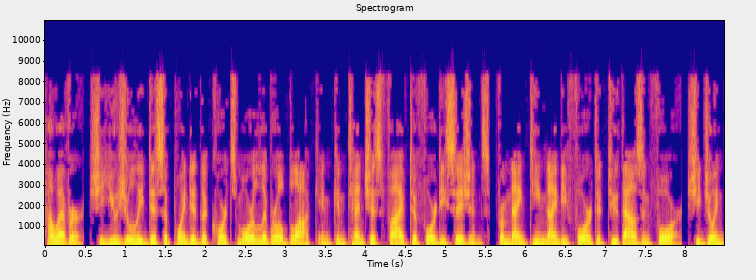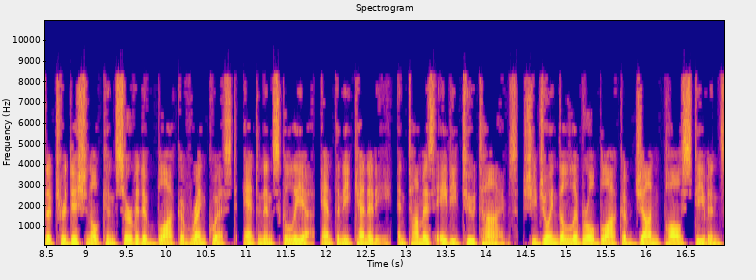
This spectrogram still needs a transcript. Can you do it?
However, she usually disappointed the court's more liberal bloc in contentious 5–4 decisions. From 1994 to 2004, she joined the traditional conservative bloc of Rehnquist, Antonin Scalia, Anthony Kennedy, and Thomas 82 times. She joined the liberal bloc of John Paul Stevens,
